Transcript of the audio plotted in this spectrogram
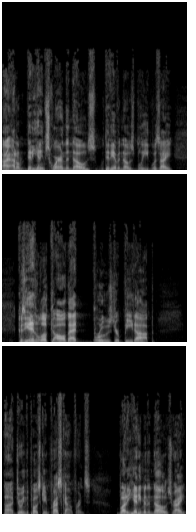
I, I don't. Did he hit him square in the nose? Did he have a nosebleed? Was I? Because he didn't look all that bruised or beat up uh, during the post game press conference, but he hit him in the nose, right?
